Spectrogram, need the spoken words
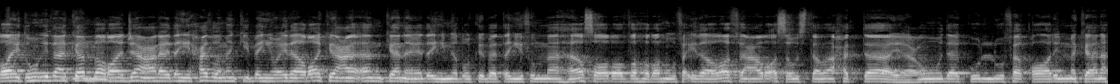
رأيته إذا كبر جعل يديه حذو منكبيه وإذا ركع أمكن يديه من ركبتيه ثم هصر ظهره فإذا رفع رأسه استوى حتى يعود كل فقار مكانه.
